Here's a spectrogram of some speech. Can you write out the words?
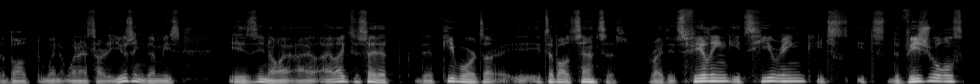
about when when I started using them is is you know I, I like to say that that keyboards are it's about senses, right? It's feeling, it's hearing, it's it's the visuals,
